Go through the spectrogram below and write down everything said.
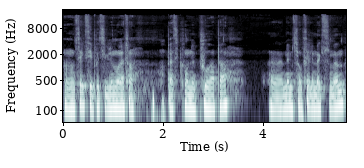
on sait que c'est possiblement la fin. Parce qu'on ne pourra pas, euh, même si on fait le maximum,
